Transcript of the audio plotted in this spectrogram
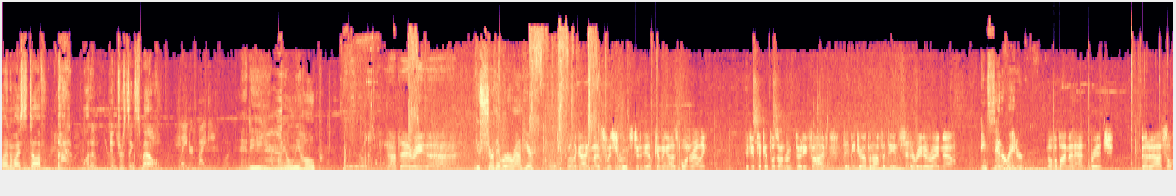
Sign of my stuff. what an interesting smell. Later, Spidey. Eddie, you're my only hope. Not there either, huh? You sure they were around here? Well, the guys might have switched routes due to the upcoming Osborn rally. If your pickup was on Route 35, they'd be dropping off at the incinerator right now. Incinerator? Over by Manhattan Bridge. Better hustle.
